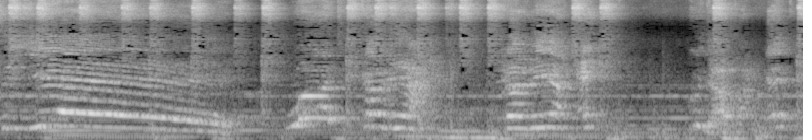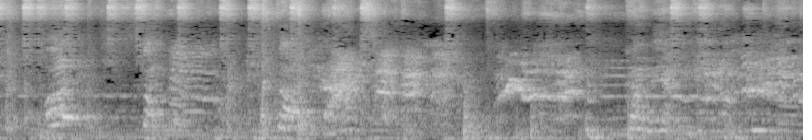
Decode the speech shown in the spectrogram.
Say yay! What? Come here. Come here. Hey. Good job. Hey. Oh, stop. Stop that. Come here.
